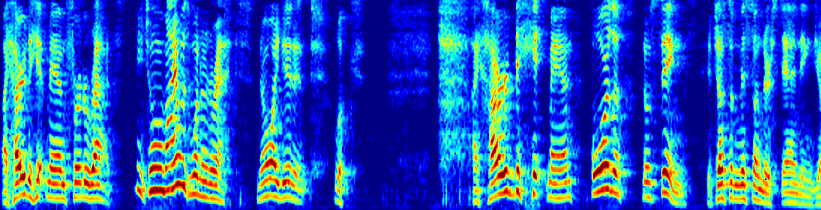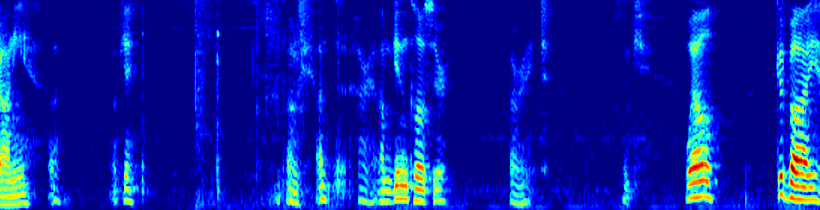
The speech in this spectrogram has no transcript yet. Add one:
I hired a hitman for the rats. You told him I was one of the rats. No, I didn't. Look, I hired the hitman for the those things. It's just a misunderstanding, Johnny. Uh, okay. Oh, okay, I'm uh, all right. I'm getting closer. All right. Okay. Well, goodbye.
